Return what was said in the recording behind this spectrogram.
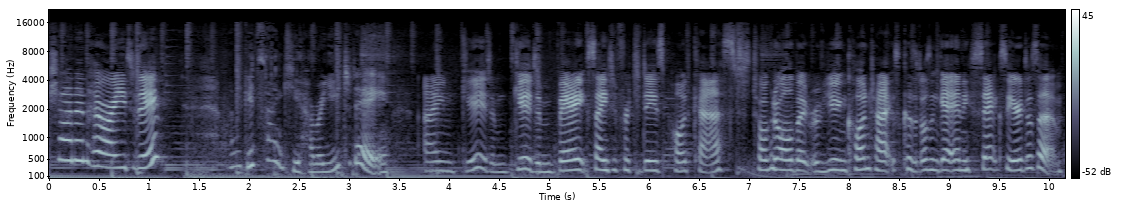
Shannon. How are you today? I'm good, thank you. How are you today? I'm good. I'm good. I'm very excited for today's podcast, talking all about reviewing contracts because it doesn't get any sexier, does it?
